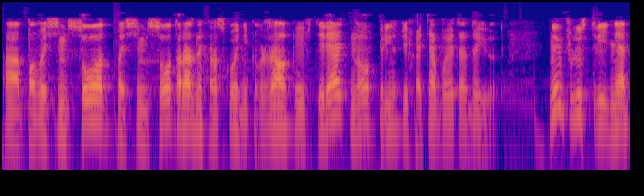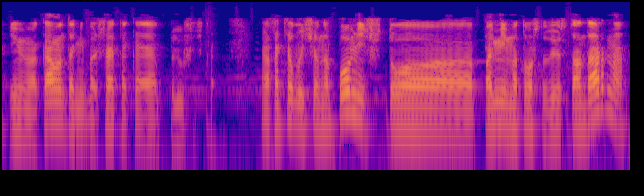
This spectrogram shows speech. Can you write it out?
а, по 800, по 700 разных расходников. Жалко их терять, но в принципе хотя бы это дают. Ну и плюс 3 дня премиум аккаунта, небольшая такая плюшечка. Я хотел бы еще напомнить, что помимо того, что дают стандартно,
